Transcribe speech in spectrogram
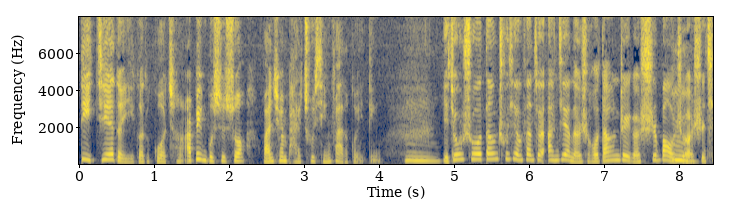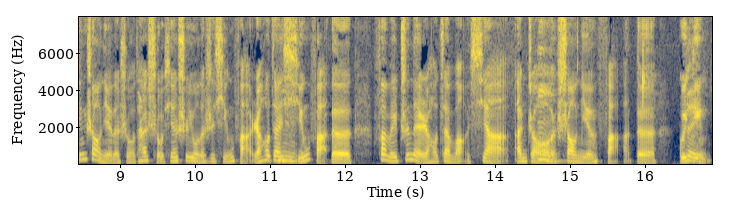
递阶的一个过程，而并不是说完全排除刑法的规定。嗯，也就是说，当出现犯罪案件的时候，当这个施暴者是青少年的时候，他首先适用的是刑法，然后在刑法的范围之内，然后再往下按照少年法的规定，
